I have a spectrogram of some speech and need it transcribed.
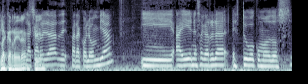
La carrera. la sí. carrera de- para Colombia y ahí en esa carrera estuvo como dos,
